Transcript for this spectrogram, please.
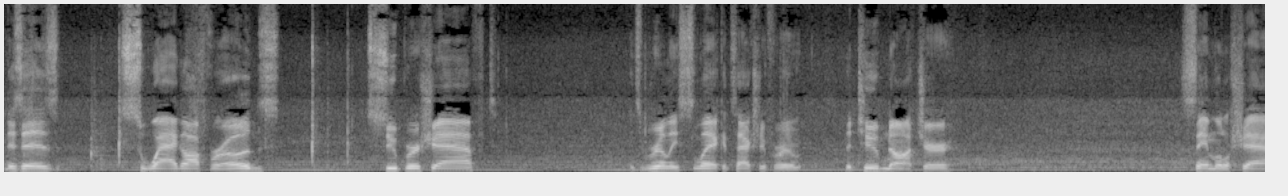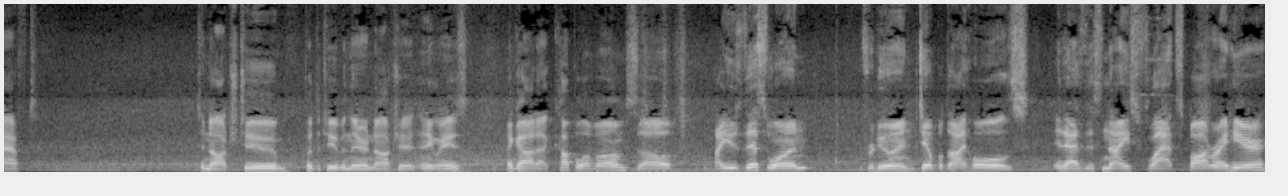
This is Swag Off Roads Super Shaft. It's really slick. It's actually for the tube notcher. Same little shaft to notch tube. Put the tube in there and notch it. Anyways, I got a couple of them, so I use this one for doing dimple die holes. It has this nice flat spot right here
